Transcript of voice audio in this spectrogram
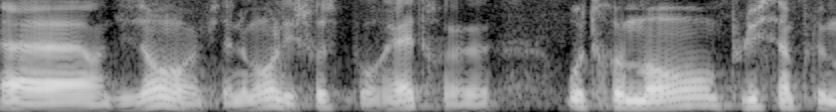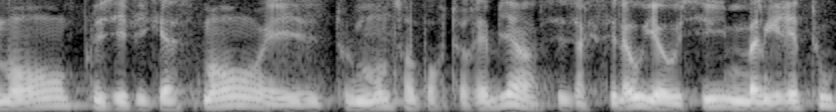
euh, en disant euh, finalement les choses pourraient être autrement, plus simplement, plus efficacement, et tout le monde s'en porterait bien. C'est-à-dire que c'est là où il y a aussi, malgré tout,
